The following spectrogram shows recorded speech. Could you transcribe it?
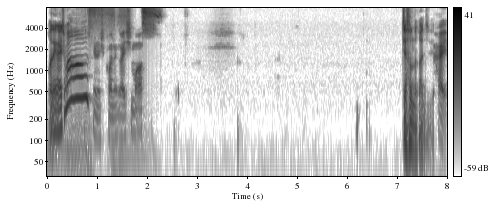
お願いします。よろしくお願いします。じゃあそんな感じで。はい。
